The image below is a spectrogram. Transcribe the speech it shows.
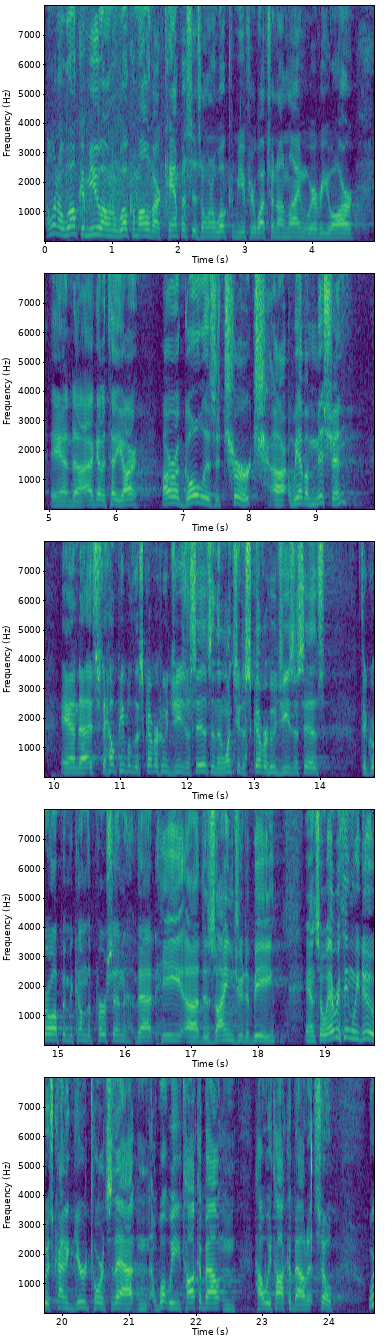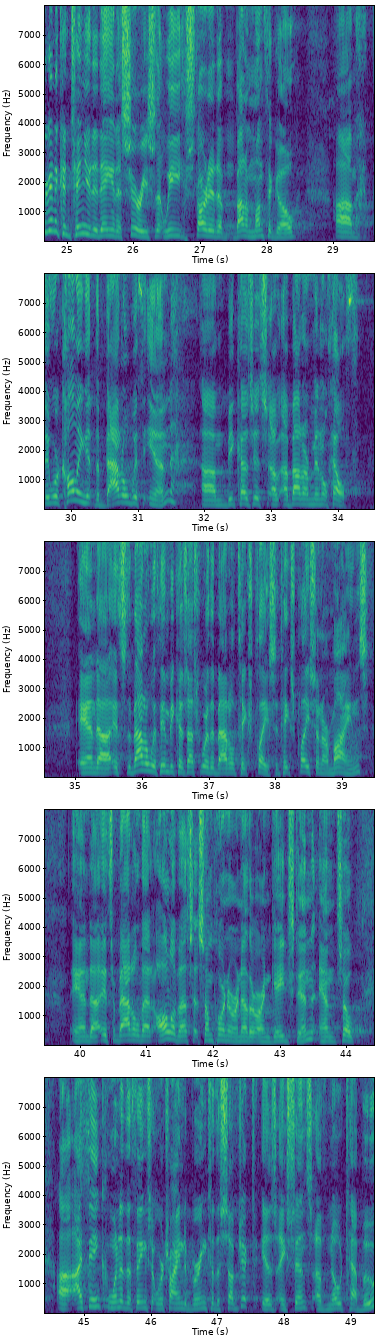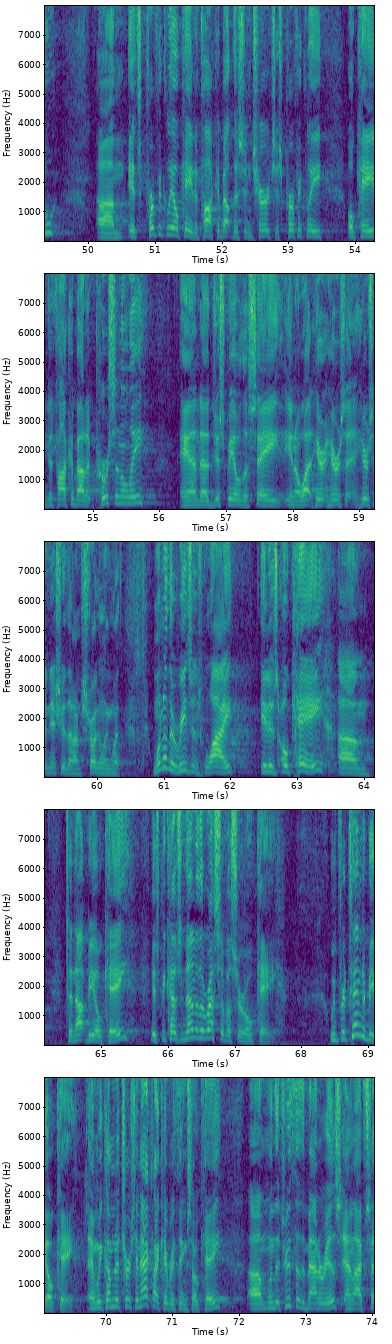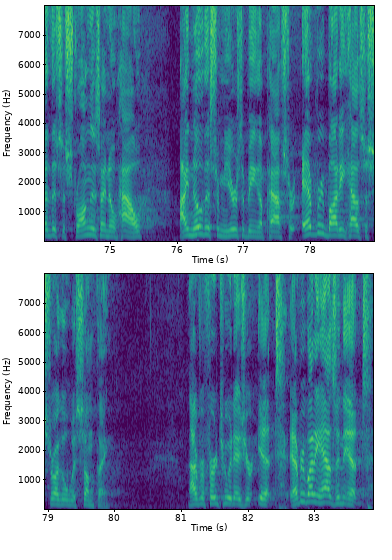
I want to welcome you. I want to welcome all of our campuses. I want to welcome you if you're watching online, wherever you are. And uh, I got to tell you, our, our goal as a church, uh, we have a mission, and uh, it's to help people discover who Jesus is. And then once you discover who Jesus is, to grow up and become the person that He uh, designed you to be. And so everything we do is kind of geared towards that and what we talk about and how we talk about it. So we're going to continue today in a series that we started about a month ago. Um, we're calling it the battle within um, because it's a, about our mental health. And uh, it's the battle within because that's where the battle takes place. It takes place in our minds. And uh, it's a battle that all of us at some point or another are engaged in. And so uh, I think one of the things that we're trying to bring to the subject is a sense of no taboo. Um, it's perfectly okay to talk about this in church, it's perfectly okay to talk about it personally and uh, just be able to say, you know what, Here, here's, a, here's an issue that I'm struggling with. One of the reasons why it is okay um, to not be okay is because none of the rest of us are okay. We pretend to be okay, and we come to church and act like everything's okay, um, when the truth of the matter is, and I've said this as strongly as I know how, I know this from years of being a pastor, everybody has a struggle with something. I've referred to it as your it. Everybody has an it.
